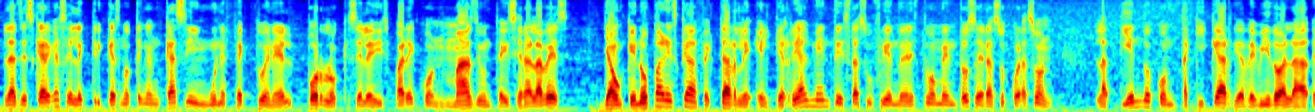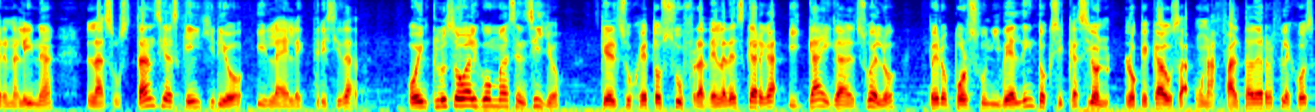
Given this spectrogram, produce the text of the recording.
las descargas eléctricas no tengan casi ningún efecto en él, por lo que se le dispare con más de un taser a la vez, y aunque no parezca afectarle, el que realmente está sufriendo en este momento será su corazón, latiendo con taquicardia debido a la adrenalina, las sustancias que ingirió y la electricidad. O incluso algo más sencillo, que el sujeto sufra de la descarga y caiga al suelo, pero por su nivel de intoxicación, lo que causa una falta de reflejos,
